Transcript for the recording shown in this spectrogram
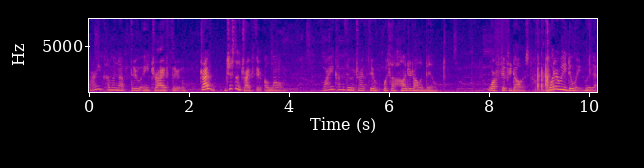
Why are you coming up through a drive-through? Drive, just a drive-through alone. Why are you coming through a drive-through with a hundred dollar bill? Or $50. What are we doing?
